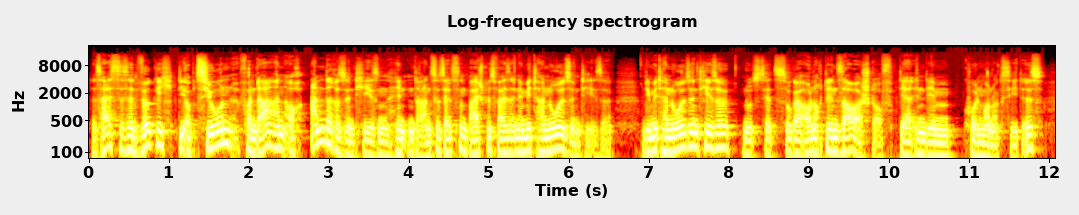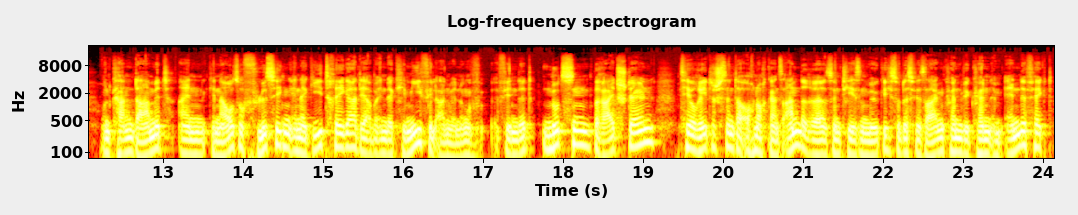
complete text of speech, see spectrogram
Das heißt, es sind wirklich die Option, von da an auch andere Synthesen hinten dran zu setzen, beispielsweise eine Methanolsynthese. Und die Methanolsynthese nutzt jetzt sogar auch noch den Sauerstoff, der in dem Kohlenmonoxid ist und kann damit einen genauso flüssigen Energieträger, der aber in der Chemie viel Anwendung findet, nutzen, bereitstellen. Theoretisch sind da auch noch ganz andere Synthesen möglich, so dass wir sagen können, wir können im Endeffekt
